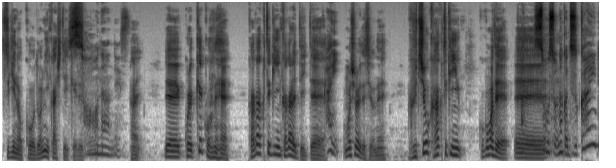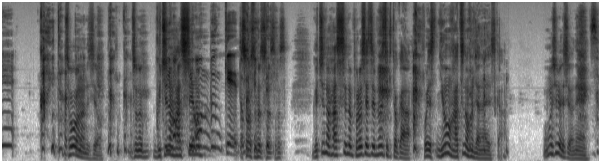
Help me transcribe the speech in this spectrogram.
次の行動に生かしていける。そうなんです。はい。で、これ結構ね、科学的に書かれていて、はい。面白いですよね。愚痴を科学的にここまで、えーそうそう、なんか図解で書いてあったり。そうなんですよ。なんか、その愚痴の発生の、基本文系とかそうそうそうそう。愚痴の発生のプロセス分析とか、これ日本初の本じゃないですか。面白いですよね。そ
